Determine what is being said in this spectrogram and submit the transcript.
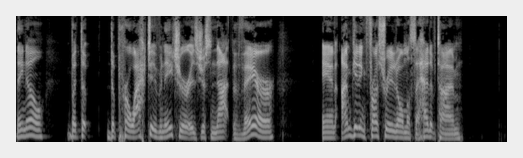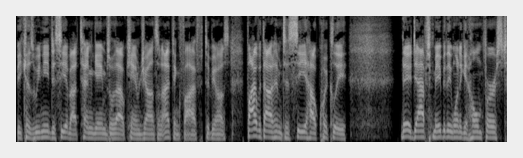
they know, but the the proactive nature is just not there. And I'm getting frustrated almost ahead of time because we need to see about 10 games without Cam Johnson. I think five, to be honest. Five without him to see how quickly they adapt. Maybe they want to get home first.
